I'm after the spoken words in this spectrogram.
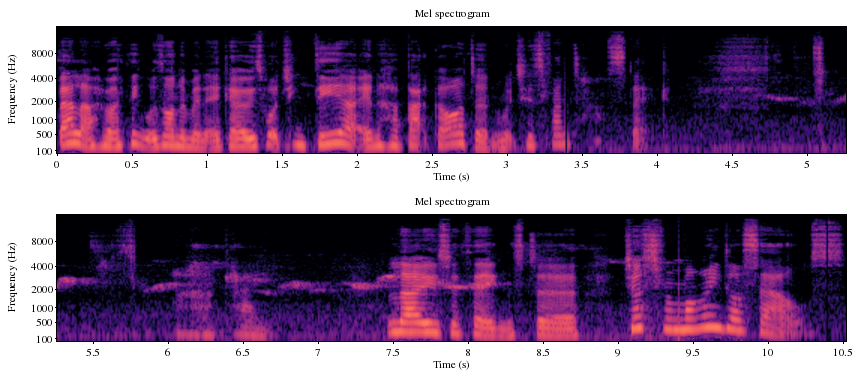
Bella, who I think was on a minute ago, is watching deer in her back garden, which is fantastic. Okay. Loads of things to just remind ourselves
